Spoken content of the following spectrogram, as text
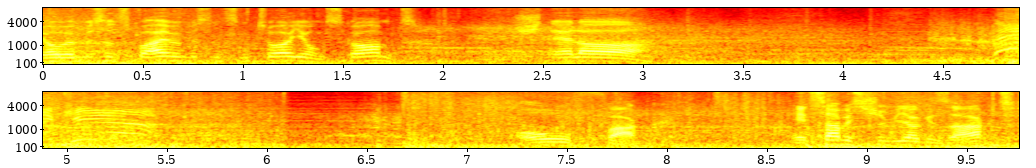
Jo, wir müssen uns beeilen, wir müssen zum Tor, Jungs. Kommt. Schneller. Weg hier. Oh, fuck. Jetzt habe ich es schon wieder gesagt.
